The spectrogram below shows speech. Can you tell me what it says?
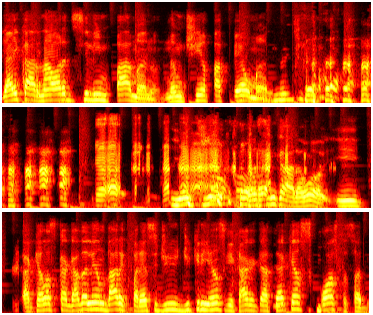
E aí, cara, na hora de se limpar, mano, não tinha papel, mano. E eu tinha, assim, cara, ó, e aquelas cagadas lendárias que parece de, de criança que caga até aqui as costas, sabe?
